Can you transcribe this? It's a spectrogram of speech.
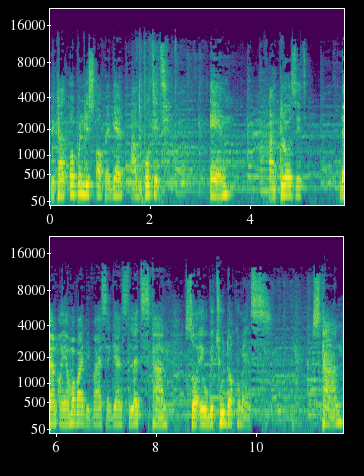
you can open this up again and put it in and close it then on your mobile device again select scan. So it will be two documents. Scan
